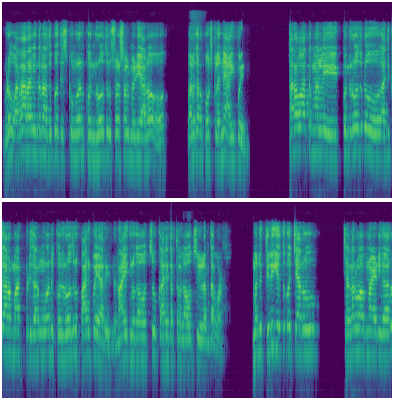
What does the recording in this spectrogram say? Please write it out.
ఇప్పుడు వర్రా రవీంద్రనాథ్ అదుపులో తీసుకుని కొన్ని రోజులు సోషల్ మీడియాలో వల్గర్ పోస్టులన్నీ ఆగిపోయింది తర్వాత మళ్ళీ కొన్ని రోజులు అధికార మార్పిడి జరగంలోని కొన్ని రోజులు పారిపోయారు వీళ్ళు. నాయకులు కావచ్చు కార్యకర్తలు కావచ్చు వీళ్ళంతా కూడా. మళ్ళీ తిరిగి ఎందుకు వచ్చారు? చంద్రబాబు నాయుడు గారు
